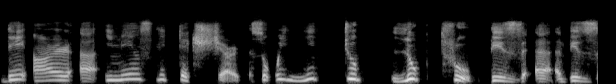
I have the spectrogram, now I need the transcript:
They are uh, immensely textured. So we need look through these uh, these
